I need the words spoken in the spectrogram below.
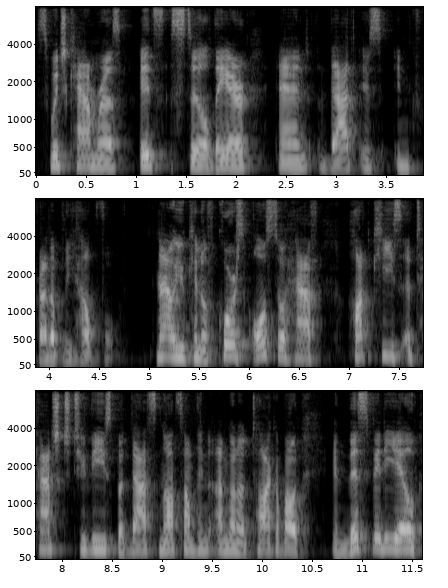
switch cameras, it's still there. And that is incredibly helpful. Now you can of course also have hotkeys attached to these, but that's not something I'm gonna talk about in this video.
